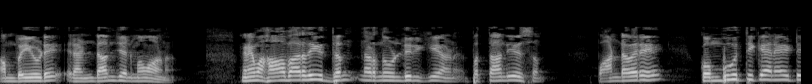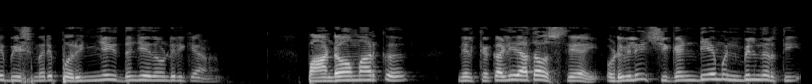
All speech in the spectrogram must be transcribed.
അമ്പയുടെ രണ്ടാം ജന്മമാണ്. അങ്ങനെ മഹാഭാരത യുദ്ധം നടന്നുകൊണ്ടിരിക്കുകയാണ്. പത്താം ദിവസം പാണ്ഡവരെ കൊമ്പുകുത്തിക്കാനായിട്ട് ഭീഷ്മര് പൊരിഞ്ഞ യുദ്ധം ചെയ്തുകൊണ്ടിരിക്കുകയാണ്. പാണ്ഡവന്മാർക്ക് നിൽക്കക്കളിയില്ലാത്ത അവസ്ഥയായി. ഒടുവിൽ ശിഖണ്ഡിയെ മുൻപിൽ നിർത്തി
